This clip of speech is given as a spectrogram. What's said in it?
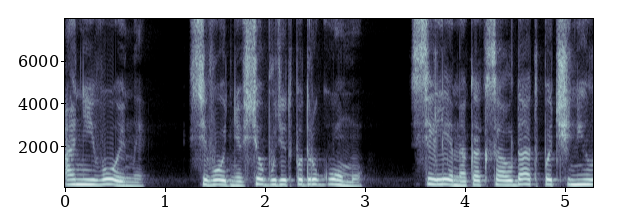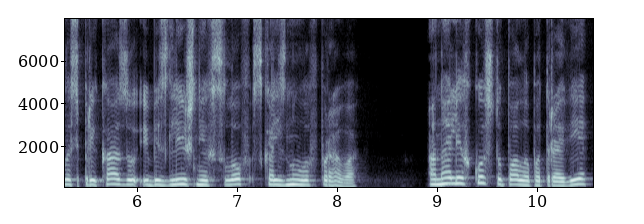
не войны. Сегодня все будет по-другому. Селена, как солдат, подчинилась приказу и без лишних слов скользнула вправо. Она легко ступала по траве,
